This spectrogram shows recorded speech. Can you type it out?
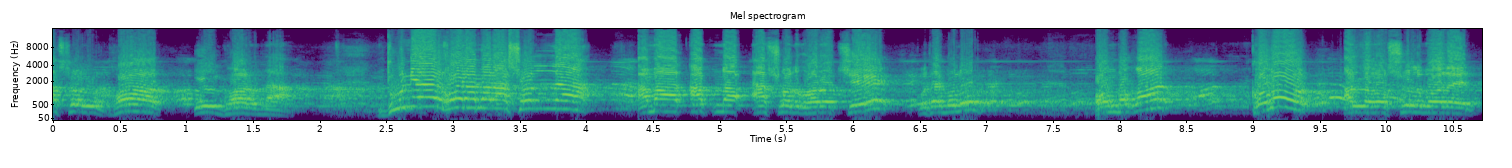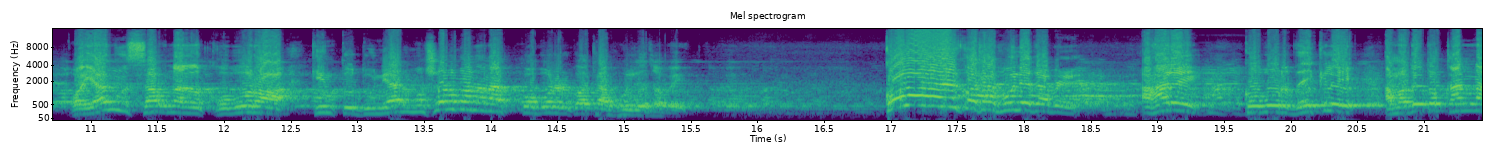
আসল ঘর এই ঘর না। দুনিয়ার ঘর আমার আসল না। আমার আপনার আসল ঘর হচ্ছে, কোথায় বলুন? অন্ধকার, কবর। আল্লাহ রসুল বলেন ওয়ানসাউনাল কবরা কিন্তু দুনিয়ার মুসলমানেরা কবরের কথা ভুলে যাবে। কবরের কথা ভুলে যাবে। আহারে, কবর দেখলে আমাদের তো কান্না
